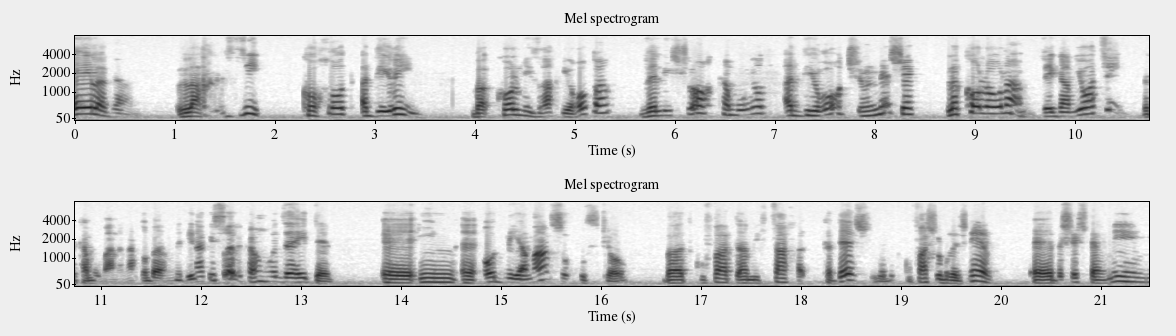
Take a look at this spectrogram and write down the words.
אלא גם להחזיק כוחות אדירים בכל מזרח אירופה, ולשלוח כמויות אדירות של נשק לכל העולם, וגם יועצים, וכמובן אנחנו במדינת ישראל הכרנו את זה היטב, עם אה, עוד מימיו של חוסצ'וב, בתקופת המבצע קדש, ובתקופה של ברז'נב, אה, בששת הימים,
